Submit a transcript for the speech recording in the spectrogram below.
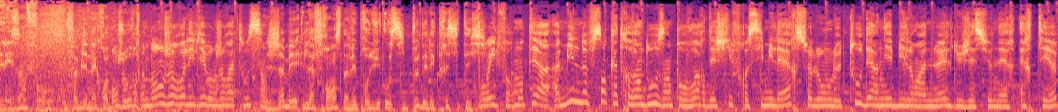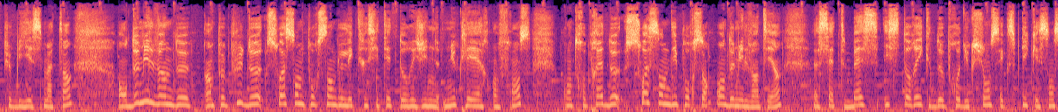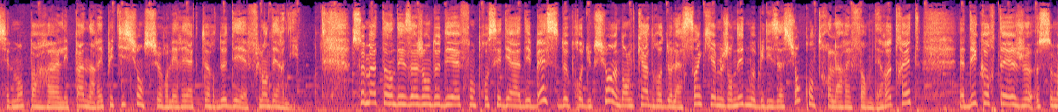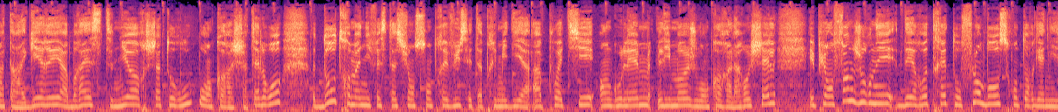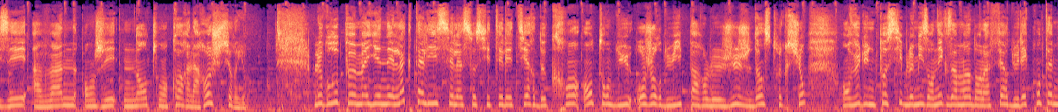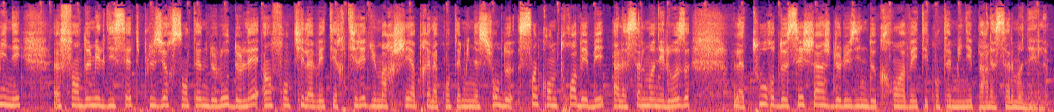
Les infos. Fabienne Lacroix, bonjour. Bonjour Olivier, bonjour à tous. Jamais la France n'avait produit aussi peu d'électricité. Oui, il faut remonter à, à 1992 hein, pour voir des chiffres similaires selon le tout dernier bilan annuel du gestionnaire RTE publié ce matin. En 2022, un peu plus de 60% de l'électricité d'origine nucléaire en France contre près de 70% en 2021. Cette baisse historique de production s'explique essentiellement par les pannes à répétition sur les réacteurs d'EDF l'an dernier. Ce matin, des agents d'EDF ont procédé à des baisses de production hein, dans le cadre de la cinquième journée de mobilisation contre la réforme des retraites. Des cortèges ce matin à Guéret, à Brest, Niort, Châteauroux ou encore à Châtellerault. D'autres manifestations sont prévues cet après-midi à Poitiers, Angoulême, Limoges ou encore à La Rochelle. Et puis en fin de journée, des retraites au flambeau seront organisées à Vannes, Angers, Nantes ou encore à La Roche-sur-Yon. Le groupe mayennais Lactalis et la société laitière de Cran entendus aujourd'hui par le juge d'instruction en vue d'une possible mise en examen dans l'affaire du lait contaminé. Fin 2017, plusieurs centaines de lots de lait infantile avaient été retirés du marché après la contamination de 53 bébés à la salmonellose. La tour de séchage de l'usine de Cran avait été contaminée par la salmonelle.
